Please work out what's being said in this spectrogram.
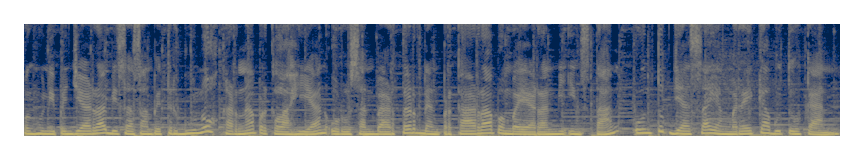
penghuni penjara bisa sampai terbunuh karena perkelahian urusan barter dan perkara pembayaran mie instan untuk jasa yang mereka butuhkan.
